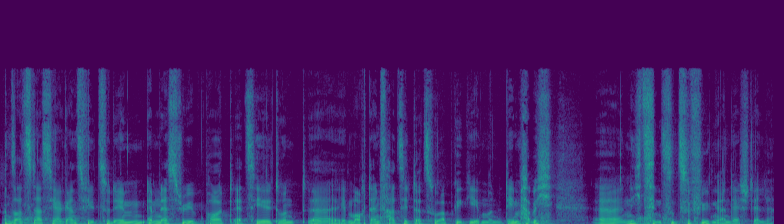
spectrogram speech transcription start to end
Ansonsten hast du ja ganz viel zu dem Amnesty Report erzählt und äh, eben auch dein Fazit dazu abgegeben. Und dem habe ich äh, nichts hinzuzufügen an der Stelle.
